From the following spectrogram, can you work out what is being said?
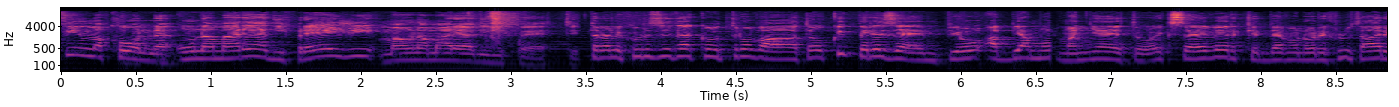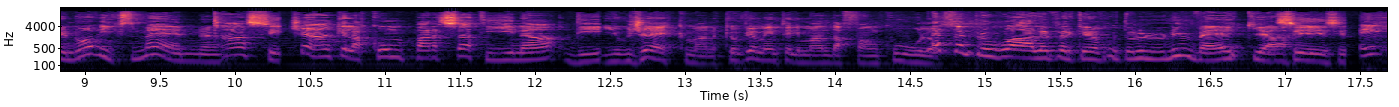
Film con una marea di pregi ma una marea di difetti. Tra le curiosità che ho trovato, qui per esempio abbiamo Magneto e Xavier che devono reclutare nuovi X-Men. Ah sì, c'è anche la comparsatina di Hugh Jackman che ovviamente li manda a fanculo. È sempre uguale perché appunto lui non invecchia. Sì, sì. E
